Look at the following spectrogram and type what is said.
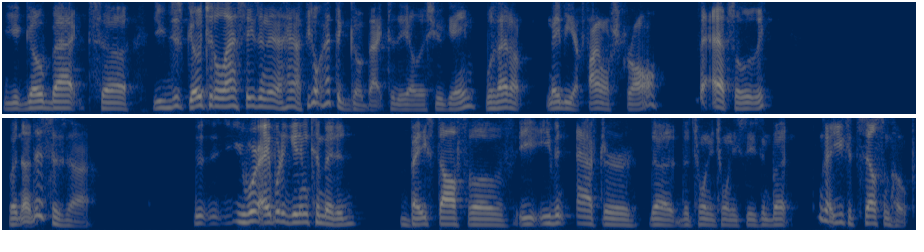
You go back to, you just go to the last season and a half. You don't have to go back to the LSU game. Was that a maybe a final straw? Absolutely. But no, this is a you were able to get him committed based off of even after the the 2020 season. But okay, you could sell some hope.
